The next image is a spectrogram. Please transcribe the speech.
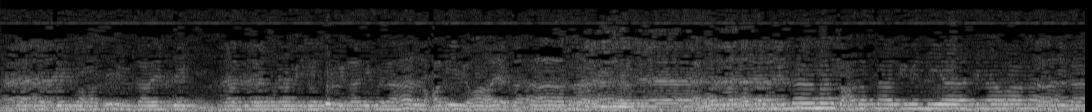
وحسن وحسن من وكايتك وأبلغنا من كل ذلك من هذا الحبيب غاية آمالنا وتقبل منا ما تعرفنا في من نياتنا وأعمالنا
